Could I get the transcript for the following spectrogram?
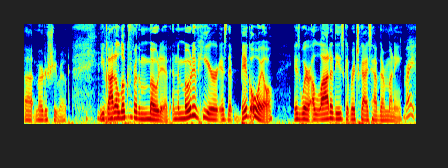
uh, Murder She Wrote, you got to look for the motive, and the motive here is that big oil is where a lot of these rich guys have their money, Right.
